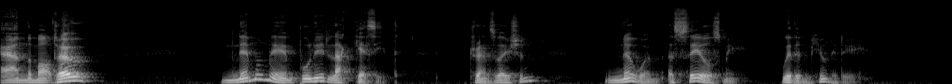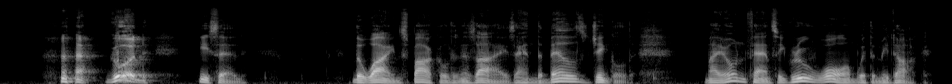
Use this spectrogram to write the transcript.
And the motto? Nemo me impune lacessit. Translation No one assails me with impunity. Good, he said. The wine sparkled in his eyes, and the bells jingled. My own fancy grew warm with the Medoc.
